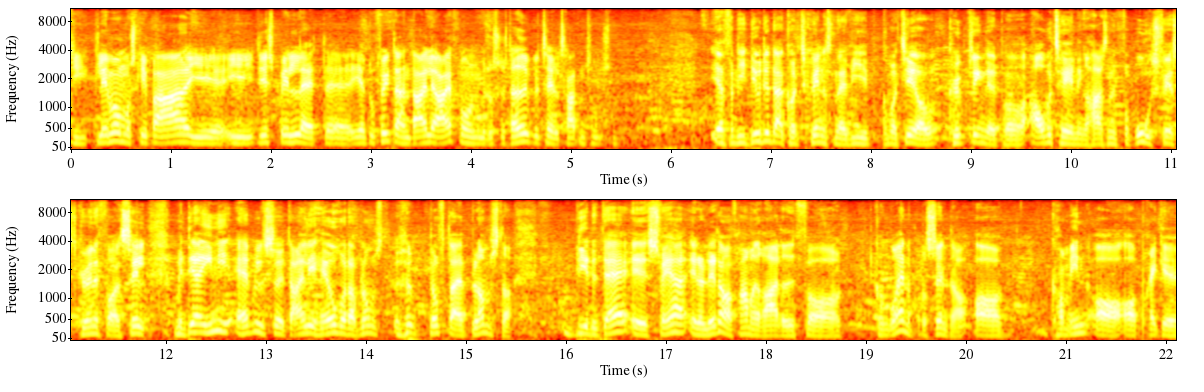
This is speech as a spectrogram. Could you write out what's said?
de glemmer måske bare i, i det spil, at øh, ja, du fik dig en dejlig iPhone, men du skal stadig betale 13.000. Ja, fordi det er jo det, der er konsekvensen, at vi kommer til at købe tingene på afbetaling og har sådan en forbrugsfest kørende for os selv. Men derinde i Apples øh, dejlige have, hvor der blomst, dufter af blomster, bliver det da øh, sværere eller lettere fremadrettet for konkurrerende producenter at komme ind og, og prikke,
